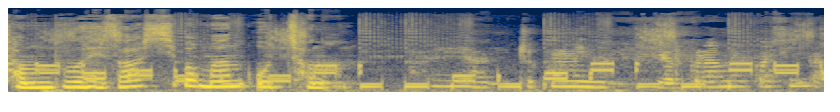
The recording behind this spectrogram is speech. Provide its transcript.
전부 해서 15만 5천 원. 과연 쭈꾸미는 몇 그램일 것인가?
